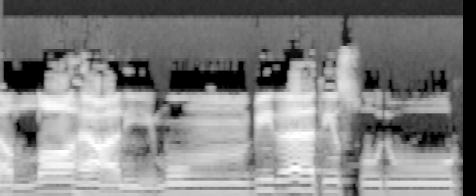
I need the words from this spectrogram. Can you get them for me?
إِنَّ اللَّهَ عَلِيمٌ بِذَاتِ الصُّدُورِ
